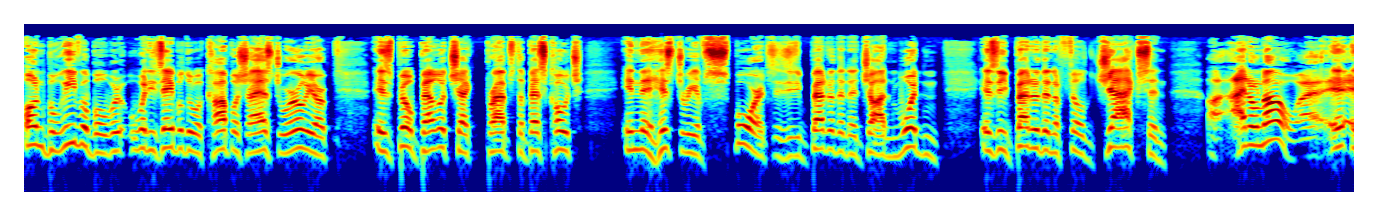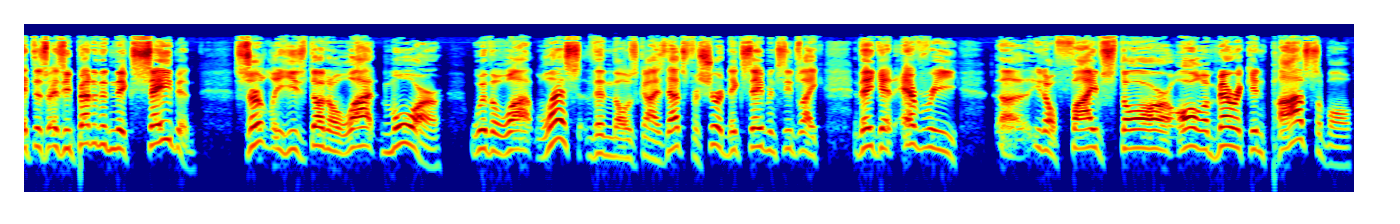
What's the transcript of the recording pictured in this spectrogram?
unbelievable what he's able to accomplish. I asked you earlier, is Bill Belichick perhaps the best coach in the history of sports? Is he better than a John Wooden? Is he better than a Phil Jackson? Uh, I don't know. Uh, it, it, is he better than Nick Saban? Certainly, he's done a lot more with a lot less than those guys. That's for sure. Nick Saban seems like they get every uh, you know five star All American possible.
